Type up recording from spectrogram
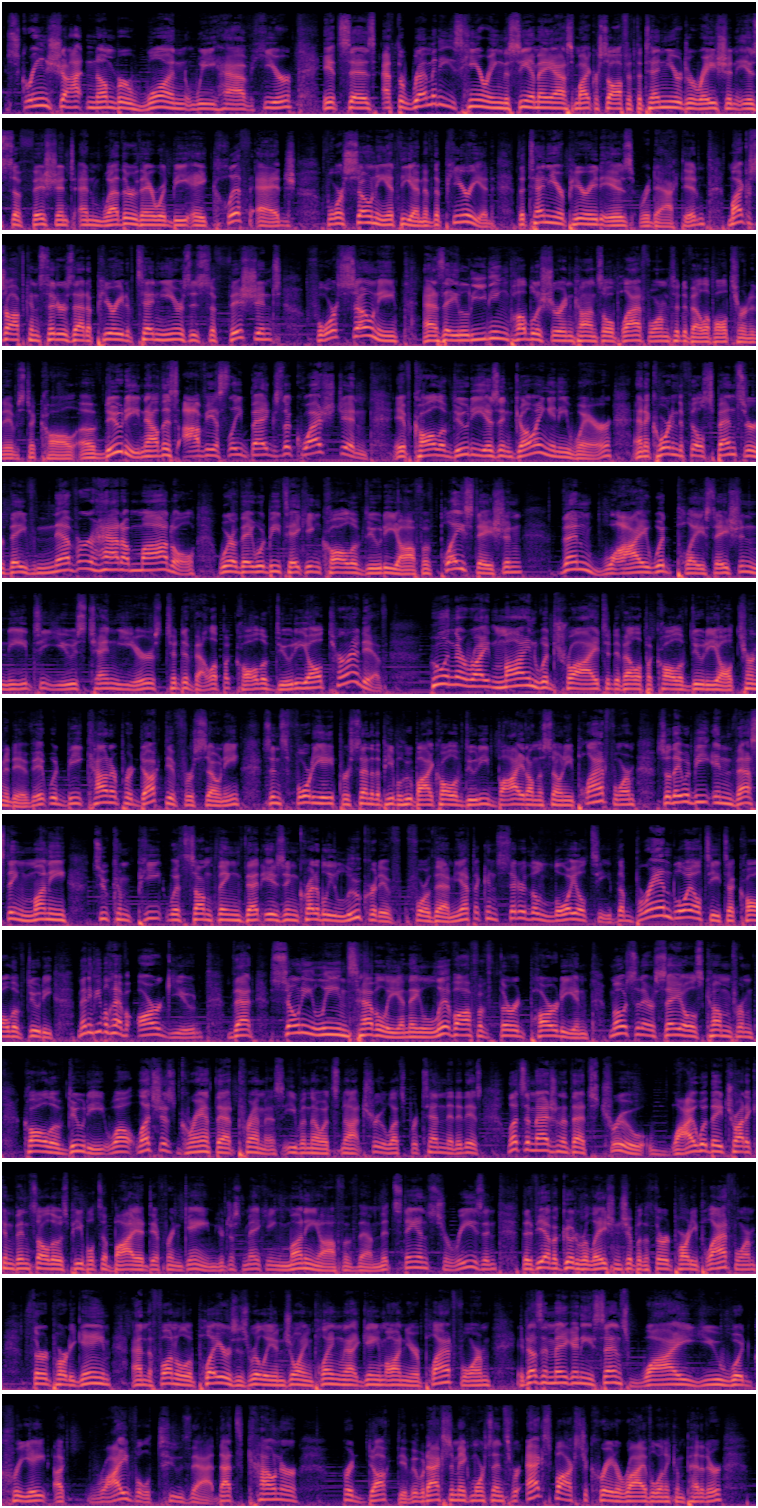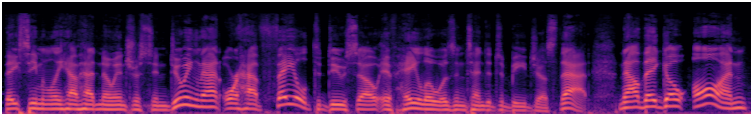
Screenshot number one we have here. It says At the remedies hearing, the CMA asked Microsoft if the 10 year duration is sufficient and whether there would be a cliff edge for Sony at the end of the period. The 10 year period is redacted. Microsoft considers that a period of 10 years is sufficient for Sony as a leading publisher and console platform to develop alternatives to Call of Duty. Now, this obviously begs the question if Call of Duty isn't going anywhere, and according to Phil Spencer, they've never had a model where they would be taking Call of Duty off of PlayStation then why would PlayStation need to use 10 years to develop a Call of Duty alternative? Who in their right mind would try to develop a Call of Duty alternative? It would be counterproductive for Sony since 48% of the people who buy Call of Duty buy it on the Sony platform, so they would be investing money to compete with something that is incredibly lucrative for them. You have to consider the loyalty, the brand loyalty to Call of Duty. Many people have argued that Sony leans heavily and they live off of third party and most of their sales come from Call of Duty. Well, let's just grant that premise even though it's not true. Let's pretend that it is. Let's imagine that that's true. Why would they try to convince all those people to buy a different game? You're just making money off of them. That stands to reason that if you have a good relationship with a third party platform, third party game, and the funnel of players is really enjoying playing that game on your platform, it doesn't make any sense why you would create a rival to that. That's counter productive. It would actually make more sense for Xbox to create a rival and a competitor. They seemingly have had no interest in doing that or have failed to do so if Halo was intended to be just that. Now, they go on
